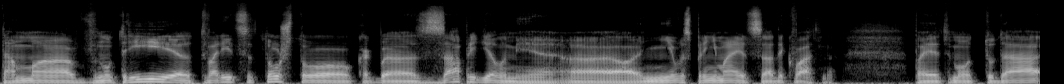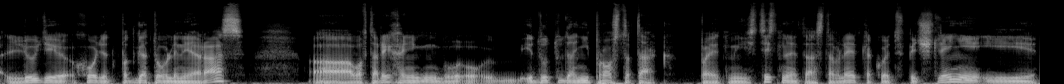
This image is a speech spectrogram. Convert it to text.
Там а, внутри творится то, что как бы за пределами а, не воспринимается адекватно. Поэтому туда люди ходят подготовленные раз – а, во-вторых, они идут туда не просто так. Поэтому, естественно, это оставляет какое-то впечатление, и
